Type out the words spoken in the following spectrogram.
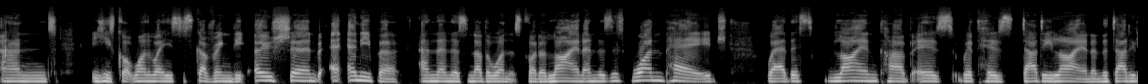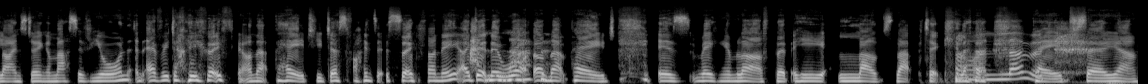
And he's got one where he's discovering the ocean, any book. And then there's another one that's got a lion. And there's this one page where this lion cub is with his daddy lion and the daddy lion's doing a massive yawn. And every time you open it on that page, he just finds it so funny. I don't know what on that page is making him laugh, but he loves that particular oh, page. So, yeah.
